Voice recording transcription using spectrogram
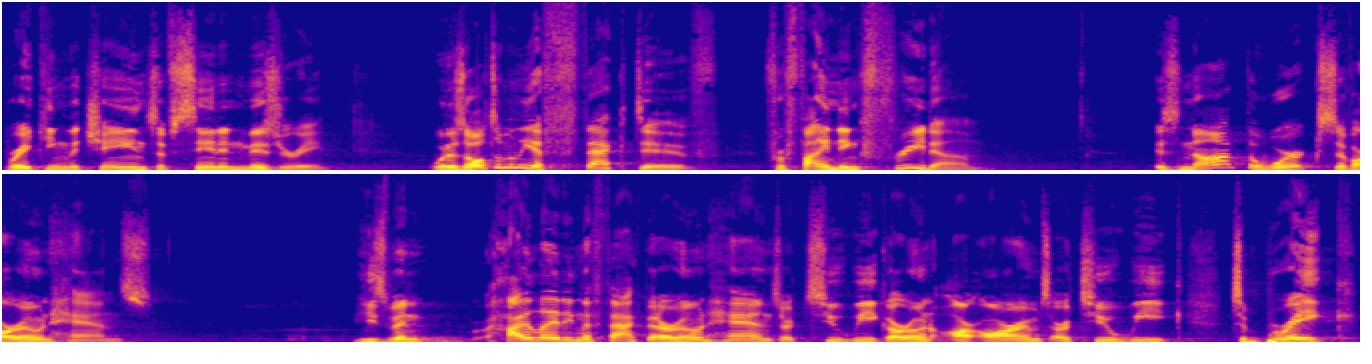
breaking the chains of sin and misery, what is ultimately effective for finding freedom is not the works of our own hands. He's been highlighting the fact that our own hands are too weak, our own our arms are too weak to break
